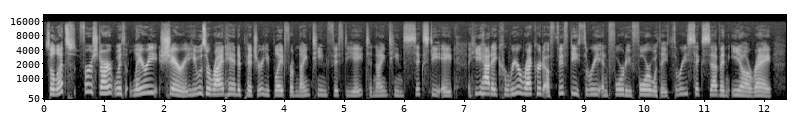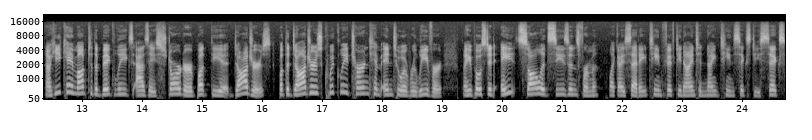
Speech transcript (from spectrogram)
So let's first start with Larry Sherry. He was a right handed pitcher. He played from 1958 to 1968. He had a career record of 53 and 44 with a 3.67 ERA. Now he came up to the big leagues as a starter, but the Dodgers, but the Dodgers quickly turned him into a reliever. Now he posted 8 solid seasons from like I said 1859 to 1966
